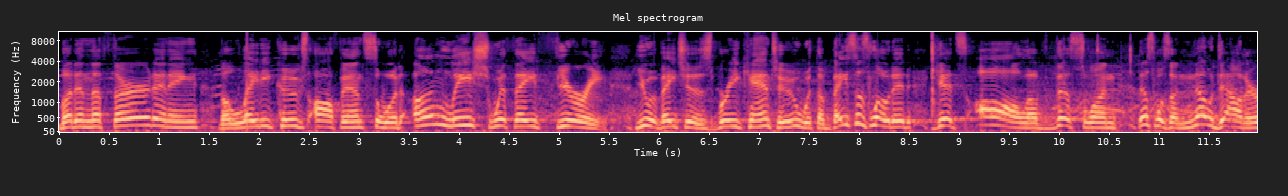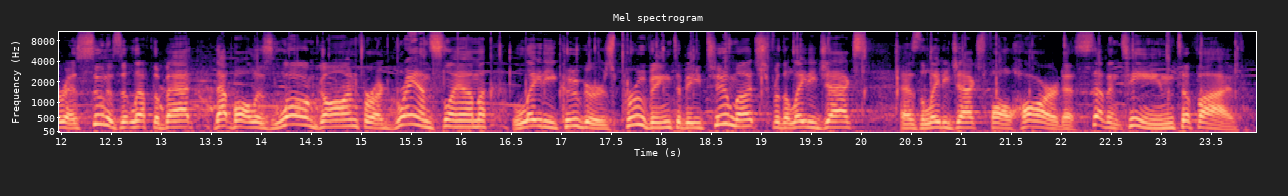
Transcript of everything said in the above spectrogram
But in the third inning, the Lady Cougs offense would unleash with a fury. U of H's Bree Cantu with the bases loaded gets all of this one. This was a no-doubter as soon as it left the bat. That ball is long gone for a grand slam. Lady Cougars proving to be too much for the Lady Jacks as the Lady Jacks fall hard 17 to 5.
